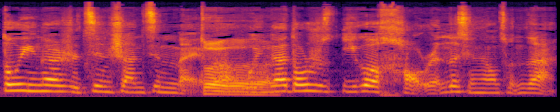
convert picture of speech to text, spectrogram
都应该是尽善尽美我应该都是一个好人的形象存在。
